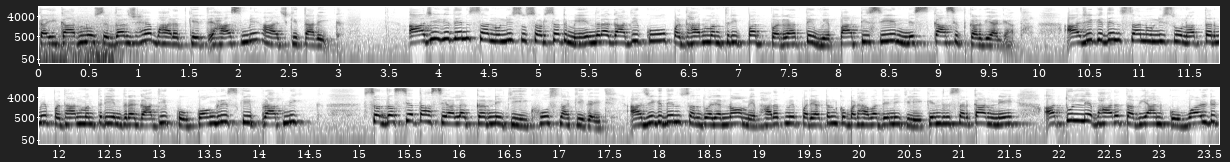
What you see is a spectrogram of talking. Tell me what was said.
कई कारणों से दर्ज है, भारत के इतिहास में आज की तारीख। आज ही के दिन सन उन्नीस सौ सड़सठ में इंदिरा गांधी को प्रधानमंत्री पद पर रहते हुए पार्टी से निष्कासित कर दिया गया था। आज ही के दिन सन उन्नीस सौ उनहत्तर में प्रधानमंत्री इंदिरा गांधी को कांग्रेस की प्राथमिक सदस्यता से अलग करने की घोषणा की गई थी। आज ही के दिन सन 2009 में भारत में पर्यटन को बढ़ावा देने के लिए केंद्र सरकार ने अतुल्य भारत अभियान को वर्ल्ड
